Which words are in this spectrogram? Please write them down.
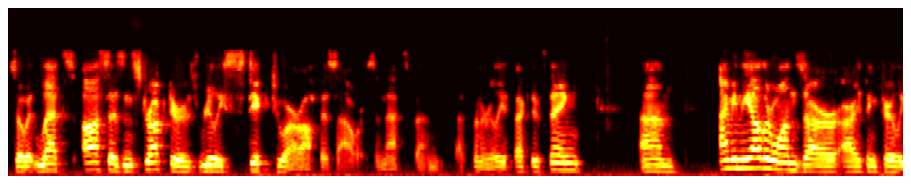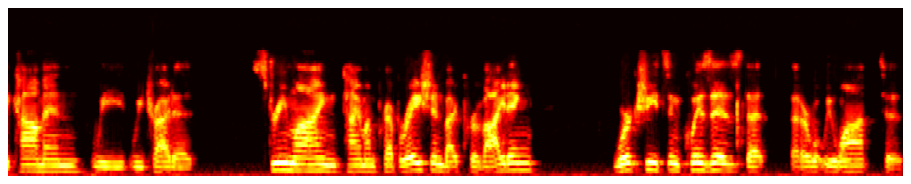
so it lets us as instructors really stick to our office hours, and that's been that's been a really effective thing. Um, I mean, the other ones are, are I think fairly common. We we try to streamline time on preparation by providing worksheets and quizzes that that are what we want to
